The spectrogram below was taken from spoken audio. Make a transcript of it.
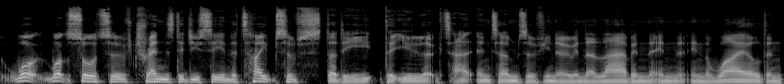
what what sorts of trends did you see in the types of study that you looked at in terms of you know in the lab, in the in the, in the wild, and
